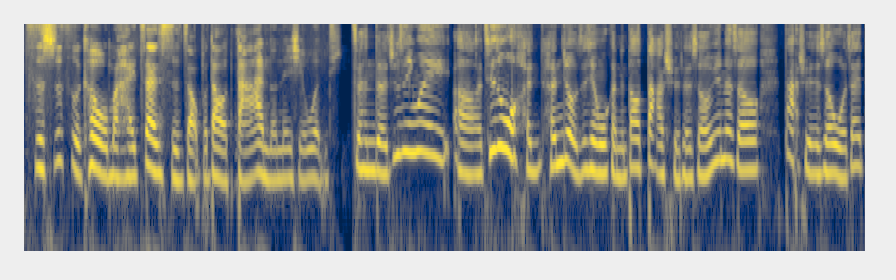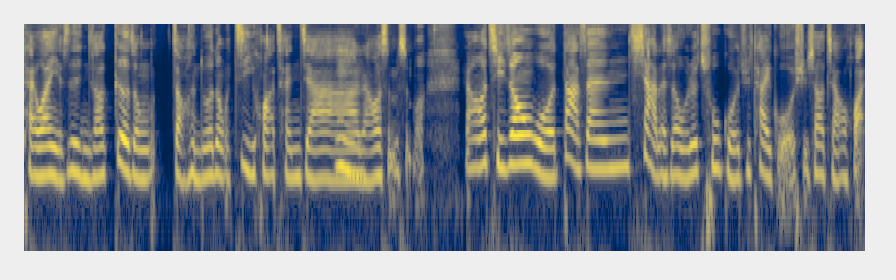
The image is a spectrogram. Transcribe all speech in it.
此时此刻我们还暂时找不到答案的那些问题。真的，就是因为呃，其实我很很久之前，我可能到大学的时候，因为那时候大学的时候我在台湾也是，你知道各种找很多那种计划参加啊，嗯、然后什么什么，然后其中我大三下的时候，我就出国去泰国学校交换，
